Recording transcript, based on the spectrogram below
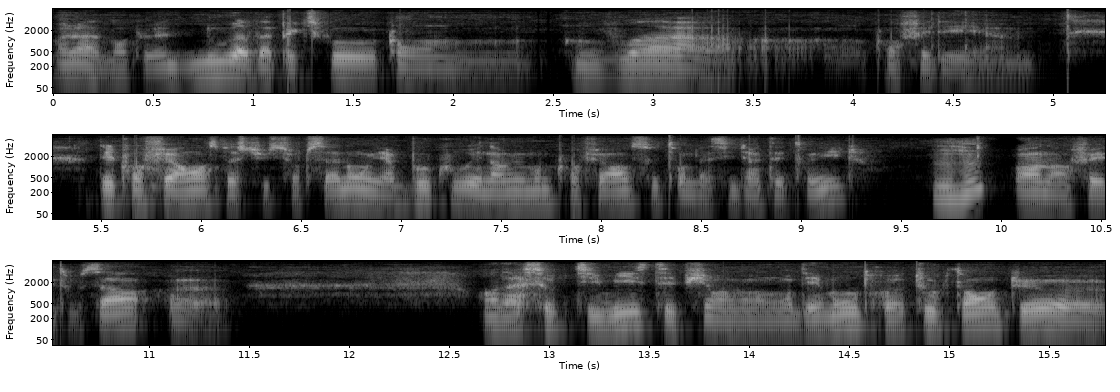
Voilà, donc euh, nous à Vapexpo, quand on, on voit euh, qu'on fait des, euh, des conférences, parce que sur le salon, il y a beaucoup, énormément de conférences autour de la cigarette électronique, Mhm. on en fait tout ça, on est assez optimiste et puis on, on démontre tout le temps que euh,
